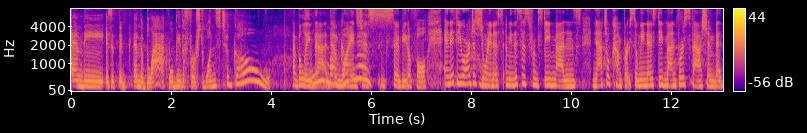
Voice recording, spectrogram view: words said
and the, is it the, and the black will be the first ones to go. I believe that. Oh that wine's just so beautiful. And if you are just joining us, I mean, this is from Steve Madden's Natural Comfort. So we know Steve Madden for his fashion, but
